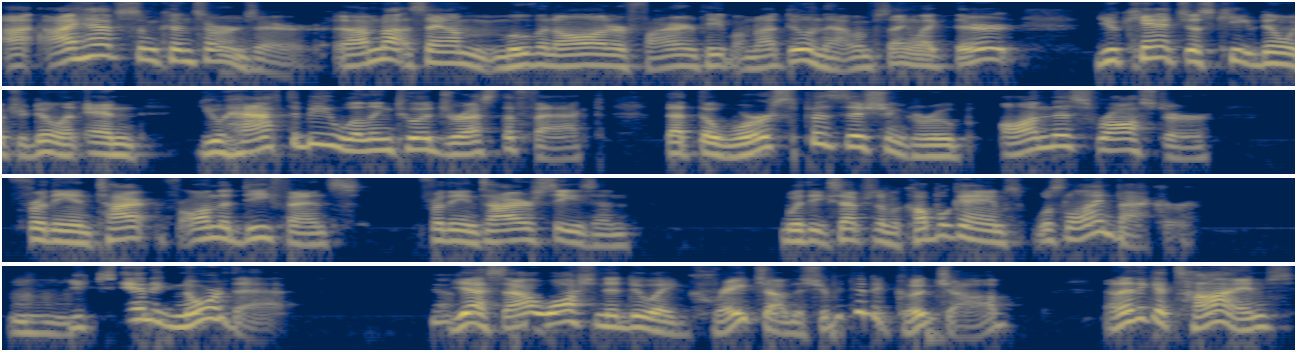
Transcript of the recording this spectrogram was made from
I, I have some concerns there. I'm not saying I'm moving on or firing people. I'm not doing that. I'm saying like there you can't just keep doing what you're doing. And you have to be willing to address the fact that the worst position group on this roster for the entire on the defense for the entire season, with the exception of a couple games, was linebacker. Mm-hmm. You can't ignore that. Yeah. Yes, Al Washington did do a great job this year, but did a good job. And I think at times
